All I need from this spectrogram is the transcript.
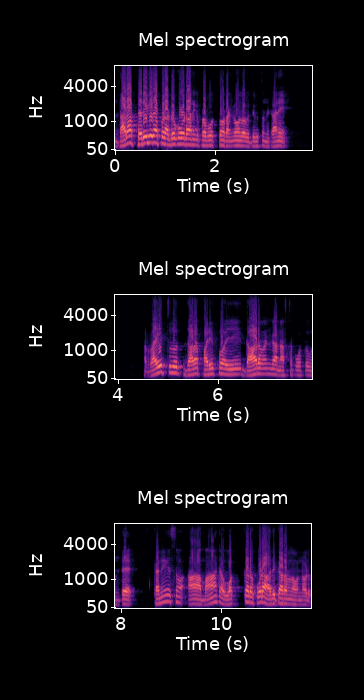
ధర పెరిగినప్పుడు అడ్డుకోవడానికి ప్రభుత్వం రంగంలోకి దిగుతుంది. కానీ రైతులు ధర పడిపోయి దారుణంగా నష్టపోతూ ఉంటే కనీసం ఆ మాట ఒక్కడు కూడా అధికారంలో ఉన్నాడు.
